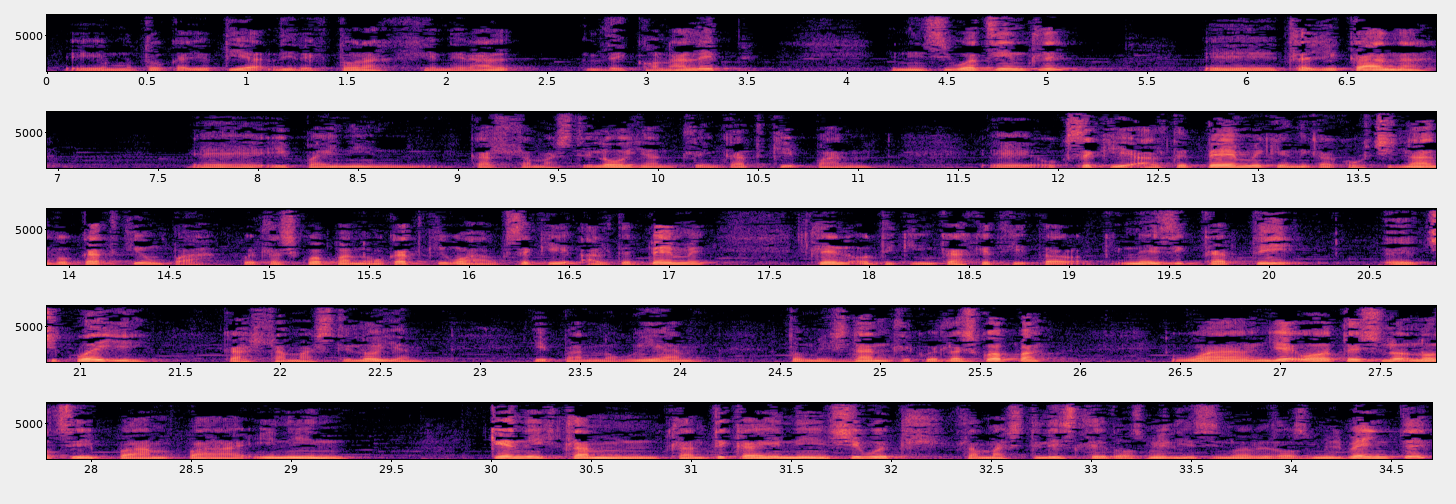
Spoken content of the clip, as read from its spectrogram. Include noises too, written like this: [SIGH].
eh, motoca yotia directora general de Conalep. En Insihuatzintle eh, tlayecana eh, ipa inin caltlamastiloyan tlen katki pan eh, okseki altepeme que nika cochinango katki umpa cuetlaxcuapan no katki wan okseki altepeme tlen otikinkajket nesi kati eh, chicueyi caltlamastiloyan ipan nowian tomixnantli cuetlaxcuapa, wan yewa techno notzi pampa inin kenik tlam, tlantica inin xiwitl tlamachtilistli 2019-2020,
